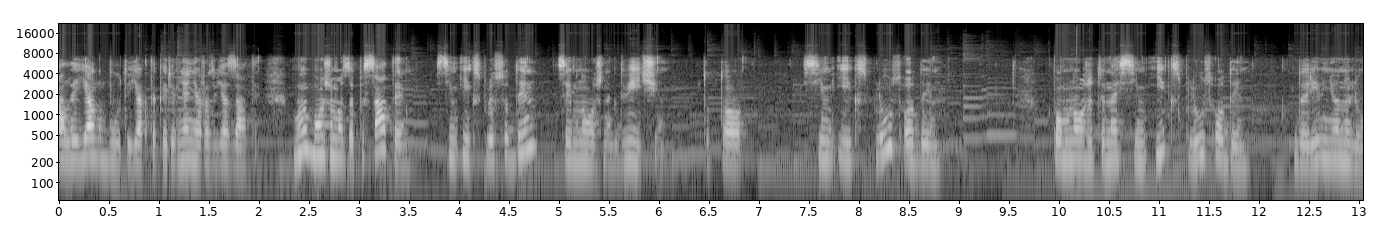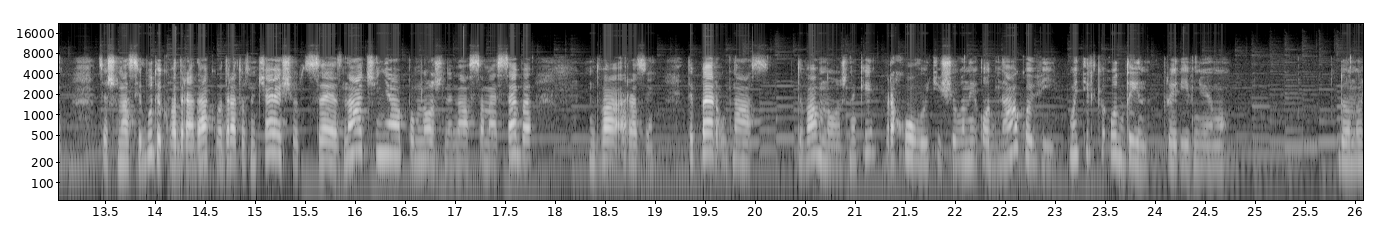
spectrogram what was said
Але як бути, як таке рівняння розв'язати? Ми можемо записати 7х плюс 1 цей множник двічі. Тобто 7х плюс 1 помножити на 7х плюс 1 дорівнює 0. Це ж у нас і буде квадрат. Да? Квадрат означає, що це значення помножене на саме себе два рази. Тепер у нас два множники, враховуючи, що вони однакові, ми тільки один прирівнюємо до 0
